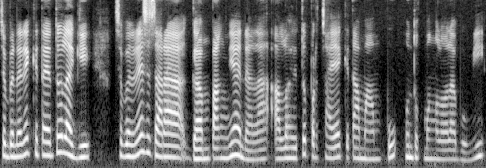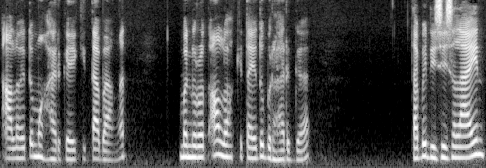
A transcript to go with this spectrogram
Sebenarnya kita itu lagi sebenarnya secara gampangnya adalah Allah itu percaya kita mampu untuk mengelola bumi, Allah itu menghargai kita banget. Menurut Allah kita itu berharga. Tapi di sisi lain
